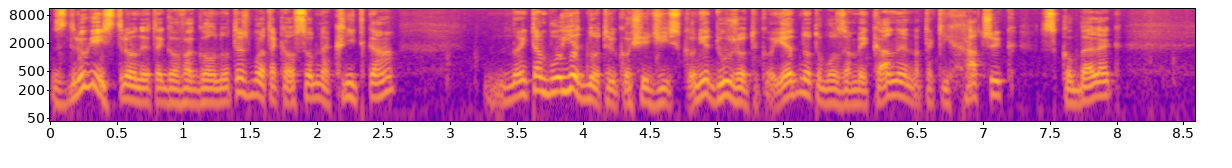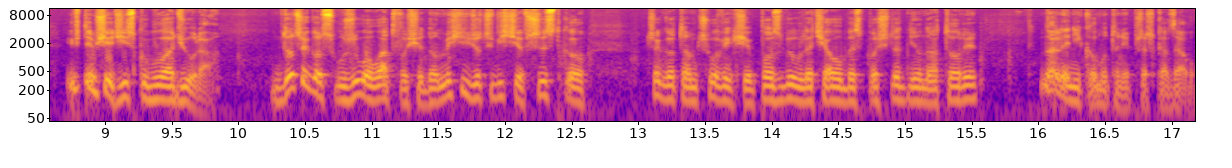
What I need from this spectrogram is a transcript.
Z drugiej strony tego wagonu też była taka osobna klitka, no i tam było jedno tylko siedzisko, nie dużo, tylko jedno, to było zamykane na taki haczyk z kobelek i w tym siedzisku była dziura. Do czego służyło, łatwo się domyślić. Oczywiście wszystko, czego tam człowiek się pozbył, leciało bezpośrednio na tory, no ale nikomu to nie przeszkadzało.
